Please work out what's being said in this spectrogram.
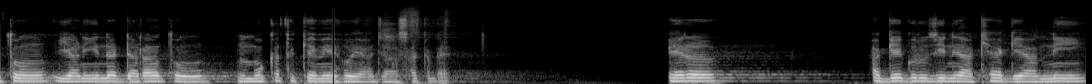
ਤੋਂ ਯਾਨੀ ਇਹਨਾਂ ਡਰਾਂ ਤੋਂ ਮੁਕਤ ਕਿਵੇਂ ਹੋਇਆ ਜਾ ਸਕਦਾ ਹੈ। ਫਿਰ ਅੱਗੇ ਗੁਰੂ ਜੀ ਨੇ ਆਖਿਆ, ਗਿਆਨੀ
